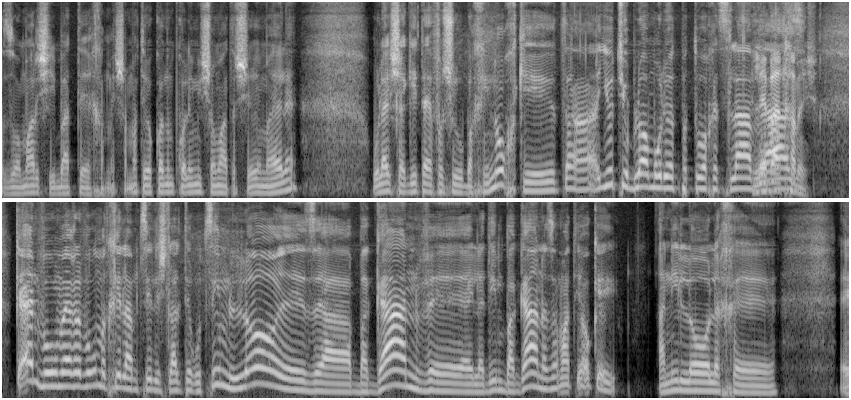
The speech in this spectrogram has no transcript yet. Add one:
אז הוא אמר לי שהיא בת אה, חמש. אמרתי לו, קודם כל, אם היא שומעת את השירים האלה, אולי שגית איפשהו בחינוך, כי היוטיוב לא אמור להיות פתוח אצלה. לבת חמש. כן, והוא אומר, והוא מתחיל להמציא לי שלל תירוצים, לא, זה בגן והילדים בגן, אז אמרתי, אוקיי, אני לא הולך... אה, אה,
